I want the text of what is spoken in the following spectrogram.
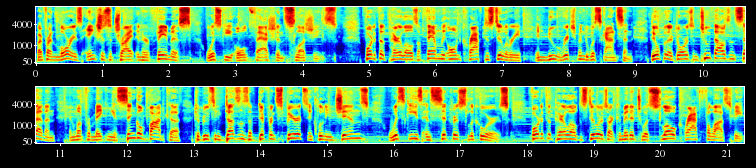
My friend Lori is anxious to try it in her famous whiskey old fashioned slushies. 45th Parallel is a family owned craft distillery in New Richmond, Wisconsin. They opened their doors in 2007 and went from making a single vodka to producing dozens of different spirits, including gins, whiskeys, and citrus liqueurs. 45th Parallel distillers are committed to a slow craft philosophy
